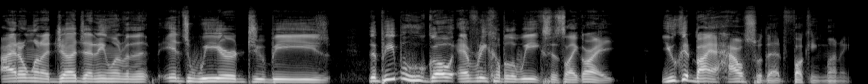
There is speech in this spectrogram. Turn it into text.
I don't want to judge anyone, but it- it's weird to be the people who go every couple of weeks. It's like, all right, you could buy a house with that fucking money.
